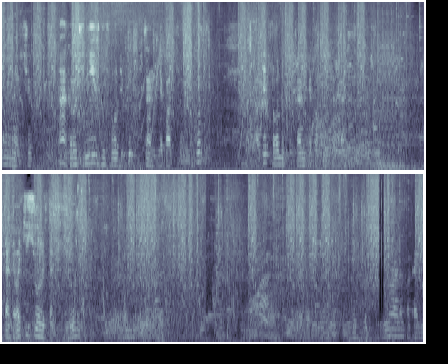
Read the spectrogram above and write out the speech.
Урончик. А, короче, нижний слотик специально для подсолнухов. А вот этот слотик специально для растения. Так, давайте еще раз так сделаем. Ну ладно, пока не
